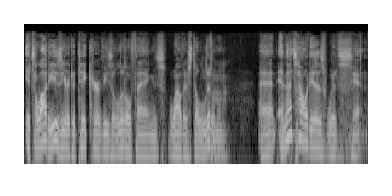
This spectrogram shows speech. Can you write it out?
It's a lot easier to take care of these little things while they're still little. Mm. And, and that's how it is with sin.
